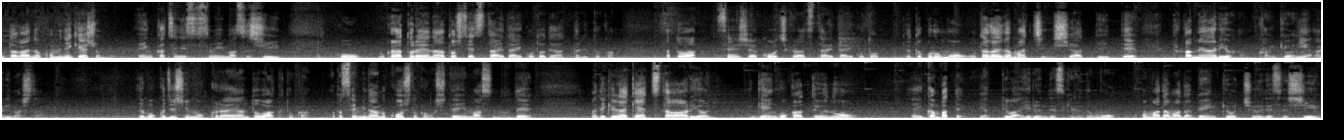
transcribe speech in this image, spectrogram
お互いのコミュニケーションも円滑に進みますしこう僕らトレーナーとして伝えたいことであったりとかあとは選手やコーチから伝えたいこと。というところもお互いがマッチし合っていて高め合えるような環境にありました。で僕自身もクライアントワークとかあとセミナーの講師とかをしていますので、まあ、できるだけ伝わるように言語化っていうのを、え頑張ってやってはいるんですけれども、まあ、まだまだ勉強中ですし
